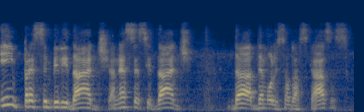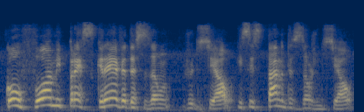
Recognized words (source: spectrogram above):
imprescindibilidade, a necessidade da demolição das casas, conforme prescreve a decisão judicial, e se está na decisão judicial.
